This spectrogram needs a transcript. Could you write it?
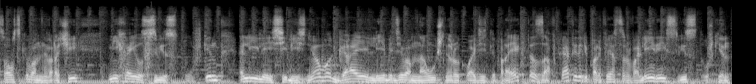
Склифосовского, врачи Михаил Свистушкин, Лилия Селезнева, Гая Лебедева, научный руководитель проекта, завкафедре профессор Валерий Свистушкин.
